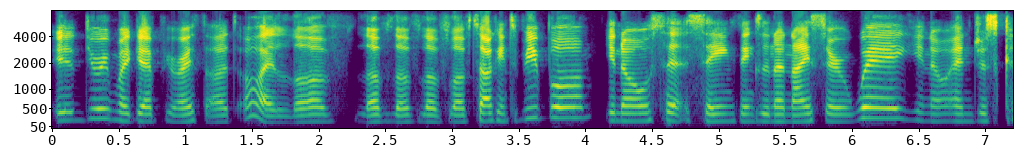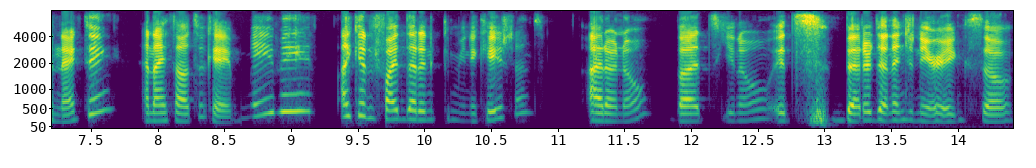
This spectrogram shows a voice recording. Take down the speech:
it, during my gap year, I thought, oh, I love, love, love, love, love talking to people. You know, sa- saying things in a nicer way. You know, and just connecting. And I thought, okay, maybe I can find that in communications. I don't know but you know it's better than engineering so.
